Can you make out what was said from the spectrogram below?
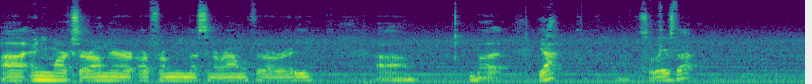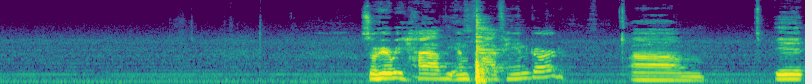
Uh, any marks are on there are from me messing around with it already. Um, but yeah, so there's that. So here we have the M5 handguard. Um, it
